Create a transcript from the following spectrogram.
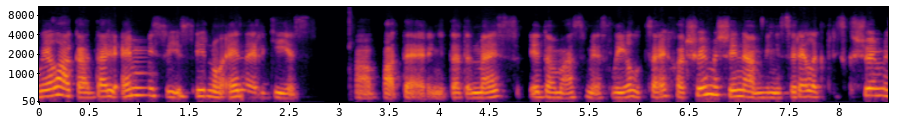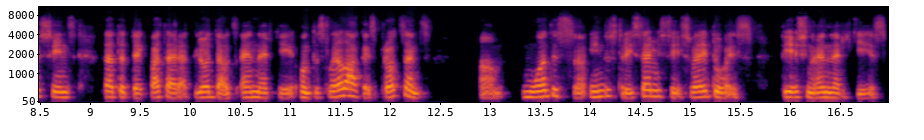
lielākā daļa emisijas ir no enerģijas patēriņa. Tātad mēs iedomāsimies lielu cehu ar šīm mašīnām, viņas ir elektriskas šīm mašīnas, tātad tiek patērēta ļoti daudz enerģija. Un tas lielākais procents um, modes industrijas emisijas veidojas tieši no enerģijas.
